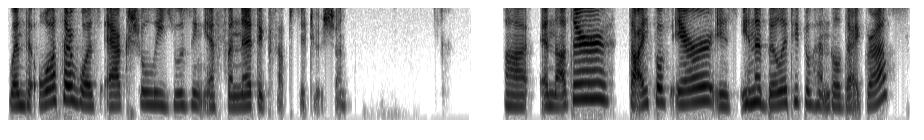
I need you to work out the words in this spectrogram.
when the author was actually using a phonetic substitution. Uh, another type of error is inability to handle digraphs.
